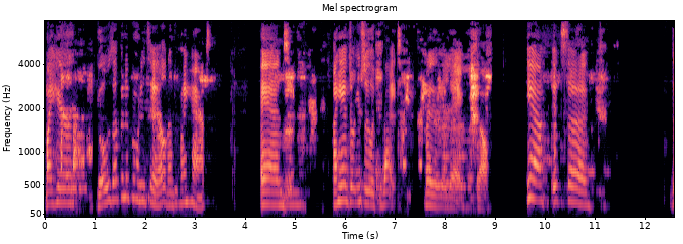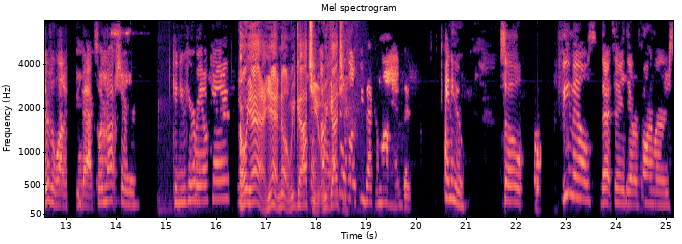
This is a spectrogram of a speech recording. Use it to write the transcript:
My hair goes up in a ponytail and under my hat, and my hands don't usually look white by the end of the day. So Yeah, it's uh there's a lot of feedback, so I'm not sure. Can you hear me okay? Oh yeah, yeah. No, we got Okay, you. We right, got I you. a lot of feedback on my end, but anywho. So females that say they are farmers,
